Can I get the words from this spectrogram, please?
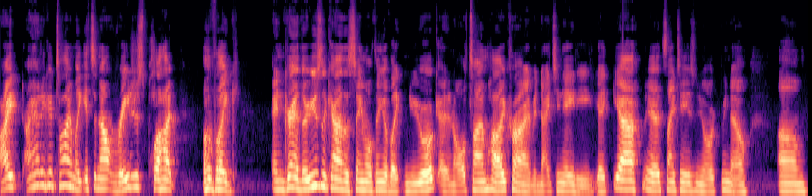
I I had a good time. Like it's an outrageous plot of like, and granted they're using kind of the same old thing of like New York at an all time high crime in 1980. Like yeah, yeah, it's 1980s New York, we know. Um,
